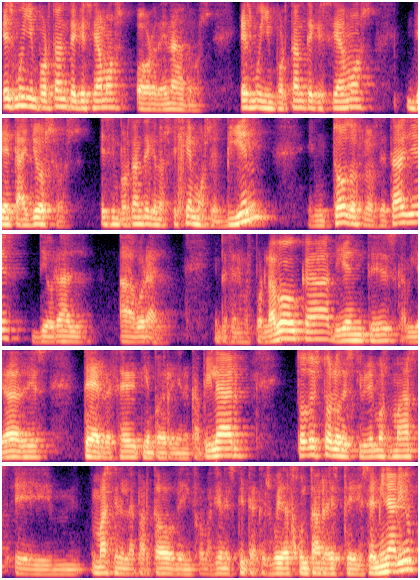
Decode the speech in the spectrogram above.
Es muy importante que seamos ordenados, es muy importante que seamos detallosos, es importante que nos fijemos bien en todos los detalles de oral a oral. Empezaremos por la boca, dientes, cavidades, TRC, tiempo de relleno capilar, todo esto lo describiremos más, eh, más en el apartado de información escrita que os voy a adjuntar a este seminario.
